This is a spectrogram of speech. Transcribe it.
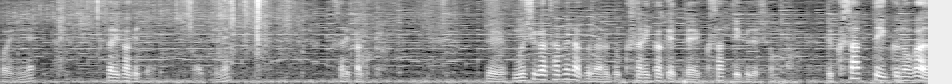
こういうふうにね。腐りかけてるこうやってね。腐りかけてる。で虫が食べなくなると腐りかけて腐っていくでしょ？で腐っていくのが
